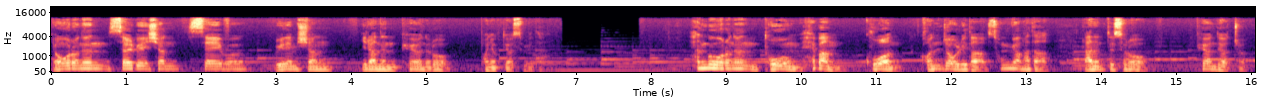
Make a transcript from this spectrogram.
영어로는 salvation, save, redemption 이라는 표현으로 번역되었습니다. 한국어로는 도움, 해방, 구원, 건져 올리다, 성명하다 라는 뜻으로 표현되었죠.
